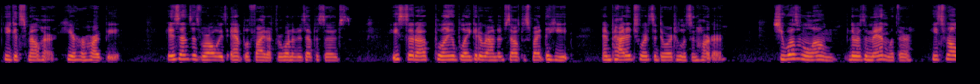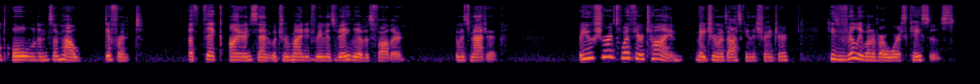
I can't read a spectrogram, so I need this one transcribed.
He could smell her, hear her heartbeat. His senses were always amplified after one of his episodes. He stood up, pulling a blanket around himself despite the heat, and padded towards the door to listen harder. She wasn't alone. There was a man with her. He smelled old and somehow different. A thick, iron scent which reminded Remus vaguely of his father. It was magic. Are you sure it's worth your time? Matron was asking the stranger. He's really one of our worst cases.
